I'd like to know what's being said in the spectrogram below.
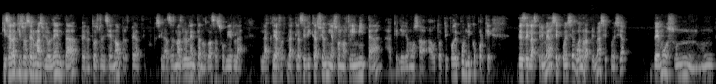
quizá la quiso hacer más violenta, pero entonces le dice, no, pero espérate, porque si la haces más violenta nos vas a subir la, la, clasificación y eso nos limita a que lleguemos a, a otro tipo de público porque desde las primeras secuencias, bueno, la primera secuencia vemos un,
